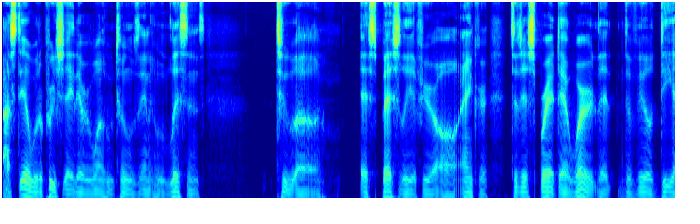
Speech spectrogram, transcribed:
I still would appreciate everyone who tunes in and who listens to uh, especially if you're all anchor, to just spread that word that DeVille Di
